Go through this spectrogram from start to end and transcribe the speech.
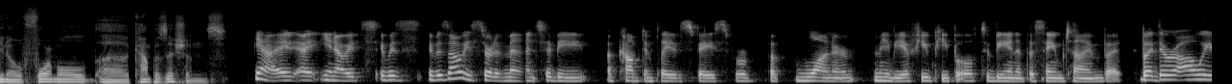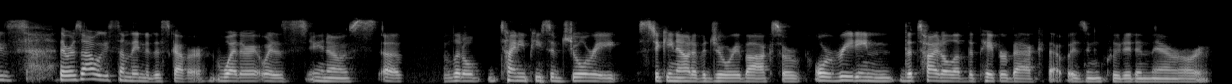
you know formal uh, compositions. Yeah I, I, you know it's it was it was always sort of meant to be a contemplative space for one or maybe a few people to be in at the same time but but there were always there was always something to discover whether it was you know a little tiny piece of jewelry sticking out of a jewelry box or or reading the title of the paperback that was included in there or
